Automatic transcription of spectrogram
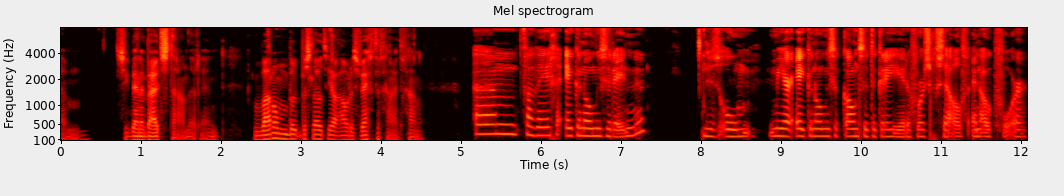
um, dus ik ben een buitenstaander. En waarom be besloten jouw ouders weg te gaan uit Ghana? Um, vanwege economische redenen. Dus om meer economische kansen te creëren voor zichzelf en ook voor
